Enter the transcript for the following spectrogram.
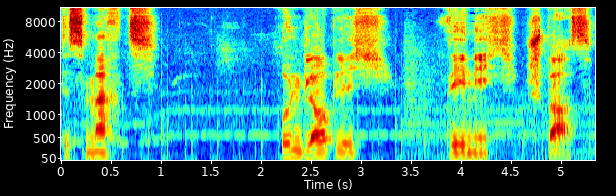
Das macht unglaublich wenig Spaß.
